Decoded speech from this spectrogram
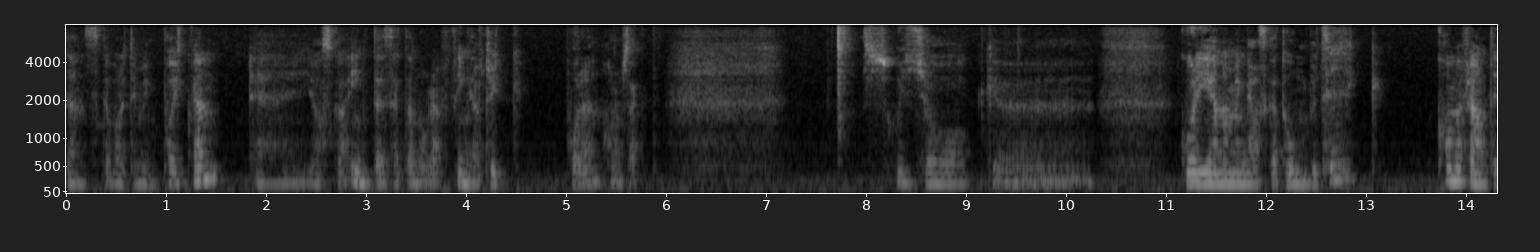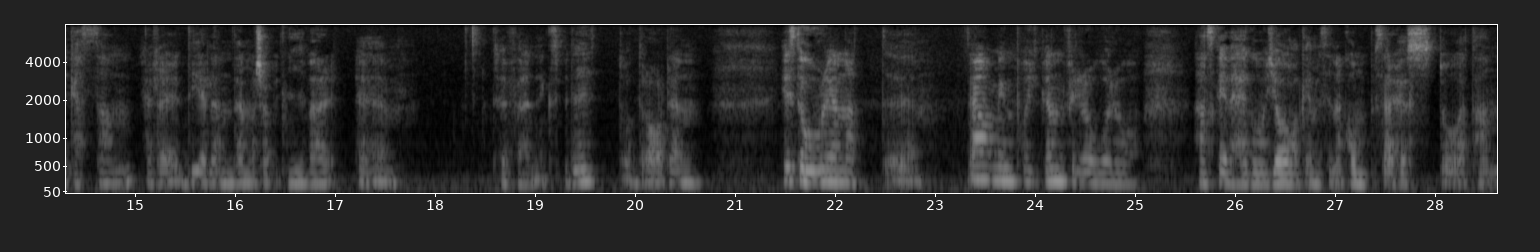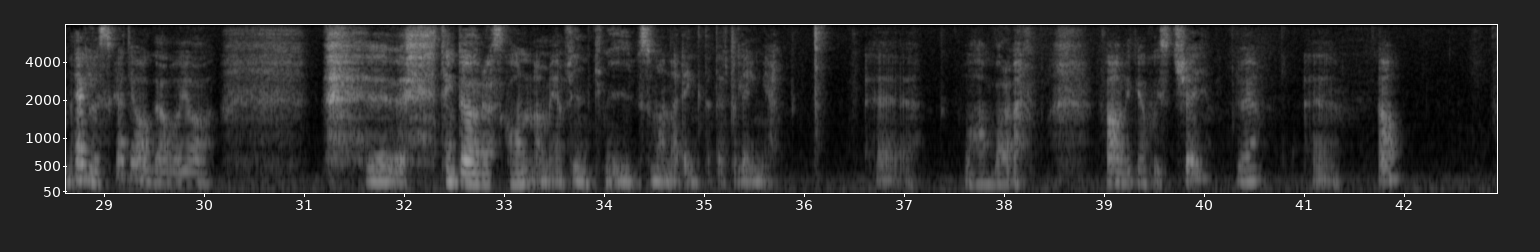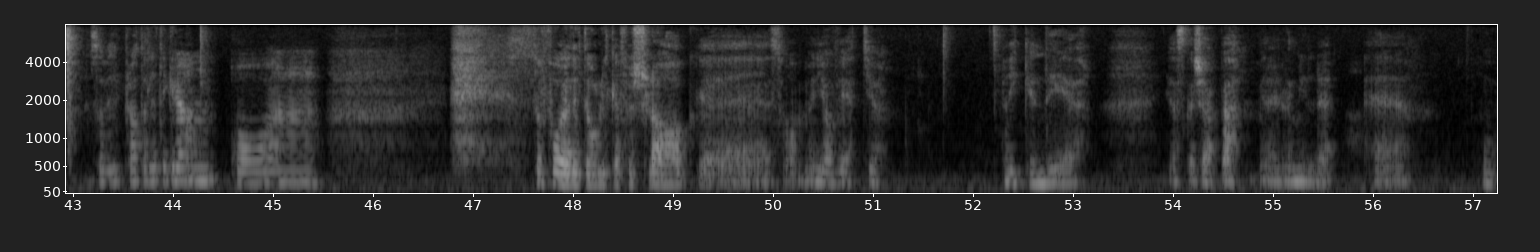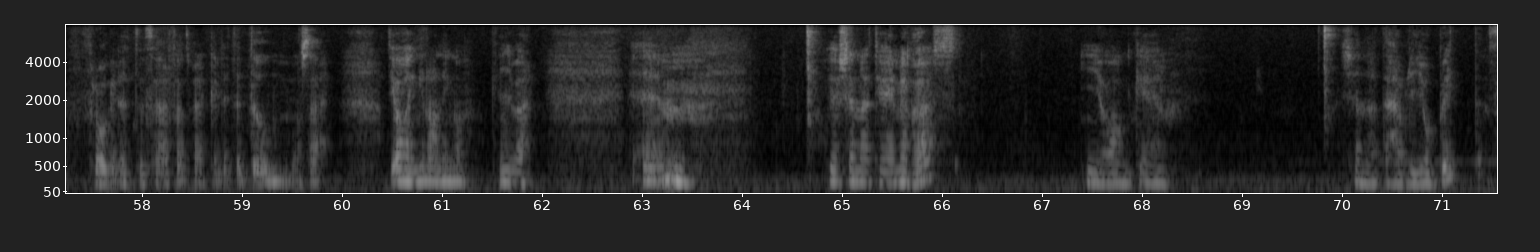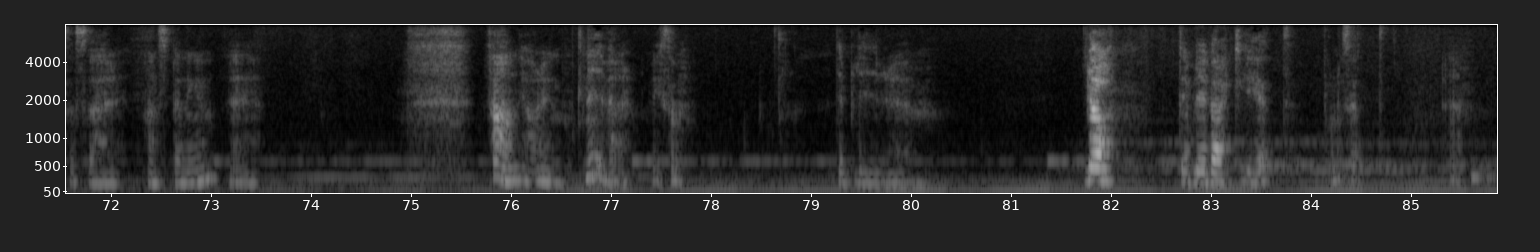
Den ska vara till min pojkvän. Eh, jag ska inte sätta några fingeravtryck på den, har de sagt. Så jag eh, går igenom en ganska tom butik, kommer fram till kassan, eller delen där man köper knivar. Eh, träffar en expedit och drar den historien att ja, min pojkvän fyller år och han ska iväg och jaga med sina kompisar i höst och att han älskar att jaga och jag eh, tänkte överraska honom med en fin kniv som han har längtat efter länge. Eh, och han bara, fan vilken schysst tjej du är. Eh, ja. Så vi pratade lite grann och eh, så får jag lite olika förslag. Eh, så, men jag vet ju vilken det är jag ska köpa, mer eller mindre. Eh, och frågar lite så här för att verka lite dum och så här. Jag har ingen aning om knivar. Eh, och jag känner att jag är nervös. Jag eh, känner att det här blir jobbigt, alltså så här anspänningen. Eh, fan, jag har en kniv här. Liksom. Det blir... Eh, ja, det blir verklighet på något sätt. Eh.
